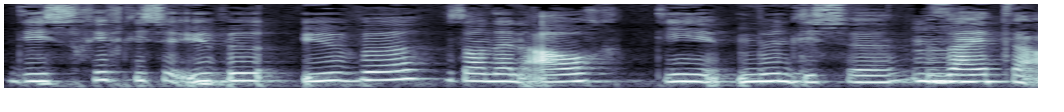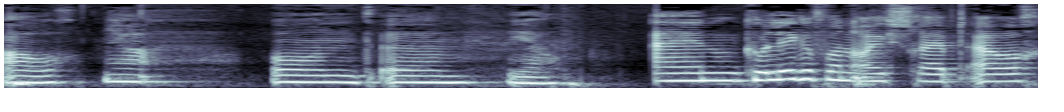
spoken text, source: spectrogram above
die schriftliche übe, übe sondern auch die mündliche mhm. Seite auch. Ja. Und ähm, ja. Ein Kollege von euch schreibt auch,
